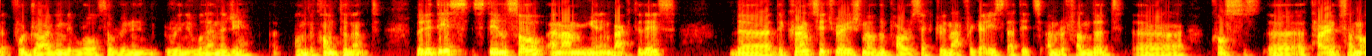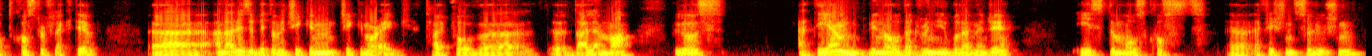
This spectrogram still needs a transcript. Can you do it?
uh, driving the growth of renewable energy on the continent. But it is still so, and I'm getting back to this, the current situation of the power sector in Africa is that it's underfunded. Tariffs are not cost-reflective. Uh, and that is a bit of a chicken or egg type of uh, uh, dilemma because at the end, we know that renewable energy is the most cost-efficient solution.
